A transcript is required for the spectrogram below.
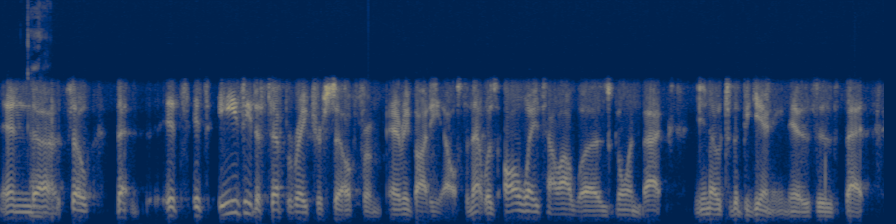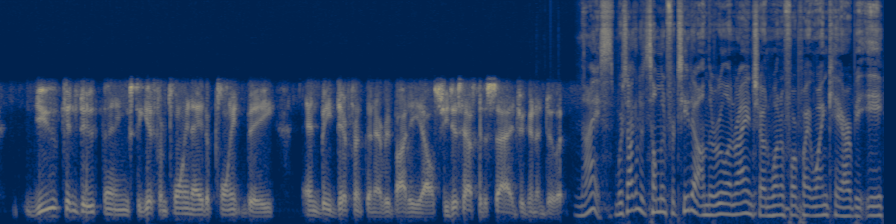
And uh, so that it's it's easy to separate yourself from everybody else, and that was always how I was going back, you know, to the beginning. Is is that you can do things to get from point A to point B and be different than everybody else. You just have to decide you're going to do it. Nice. We're talking to Tillman Fertitta on the Roula and Ryan Show on 104.1 KRBE.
